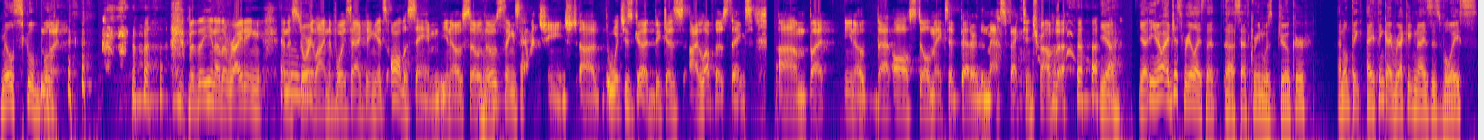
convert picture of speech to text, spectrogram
Middle school bully. But but the you know the writing and the storyline, the voice acting, it's all the same. You know, so those things haven't changed, uh, which is good because I love those things. Um, but you know that all still makes it better than Mass Effect Andromeda. yeah. Yeah. You know, I just realized that uh, Seth Green was Joker. I don't think, I think I recognized his voice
